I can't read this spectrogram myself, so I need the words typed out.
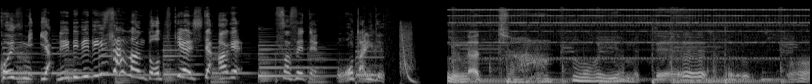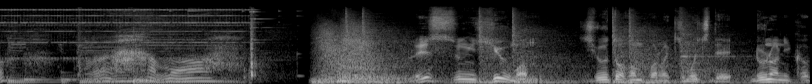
小泉。いやリリリリサさんとお付き合いしてあげさせて大谷ですなっちゃんもうやめてああもレッスンヒューマン中途半端な気持ちでルナに関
